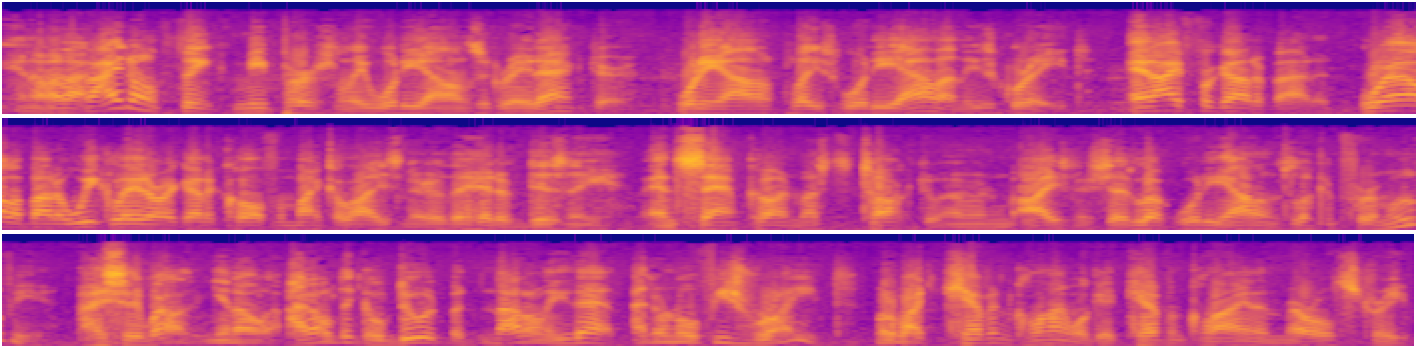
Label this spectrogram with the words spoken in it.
You know, and I, I don't think, me personally, Woody Allen's a great actor. Woody Allen plays Woody Allen. He's great. And I forgot about it. Well, about a week later, I got a call from Michael Eisner, the head of Disney, and Sam Cohn must have talked to him. And Eisner said, "Look, Woody Allen's looking for a movie." I said, "Well, you know, I don't think he'll do it. But not only that, I don't know if he's right. What about Kevin Kline? We'll get Kevin Kline and Meryl Streep."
